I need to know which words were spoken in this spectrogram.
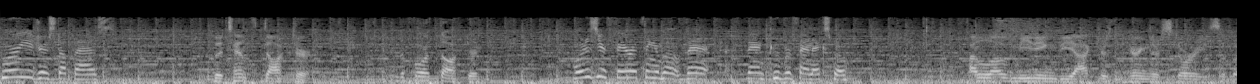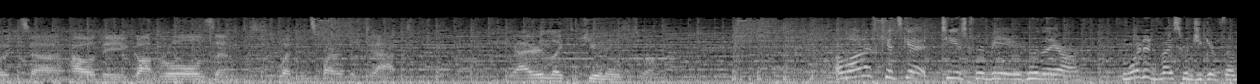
Who are you dressed up as? The Tenth Doctor. The Fourth Doctor. What is your favorite thing about Van- Vancouver Fan Expo? I love meeting the actors and hearing their stories about uh, how they got roles and what inspired them to act. Yeah, I really like the Q and A's as well. A lot of kids get teased for being who they are. What advice would you give them?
